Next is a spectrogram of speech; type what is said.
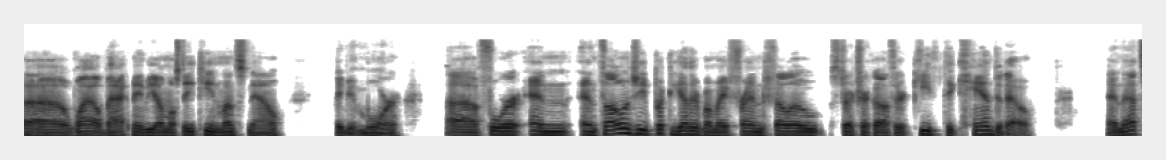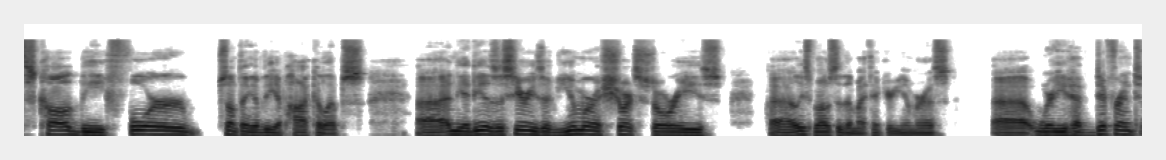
uh, a while back, maybe almost 18 months now, maybe more, uh, for an anthology put together by my friend, fellow Star Trek author Keith DeCandido. And that's called the Four Something of the Apocalypse. Uh, and the idea is a series of humorous short stories, uh, at least most of them I think are humorous, uh, where you have different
